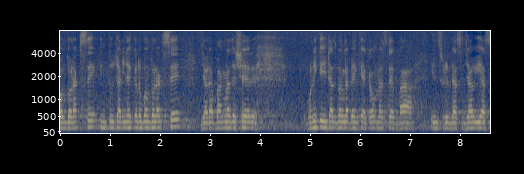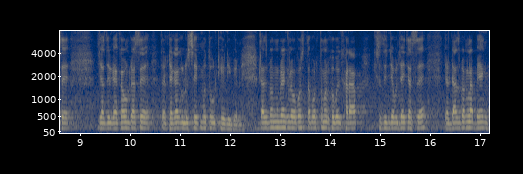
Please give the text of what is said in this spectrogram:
বন্ধ রাখছে, কিন্তু জানি না কেন বন্ধ রাখছে। যারা বাংলাদেশের অনেকেই ডাচ বাংলা ব্যাংকে অ্যাকাউন্ট আছে বা ইন্স্যুরেন্স আছে যাই আছে, যাদের অ্যাকাউন্ট আছে, তার টাকাগুলো সেফ মতো উঠিয়ে নেবেন। ডাচ বাংলা ব্যাংকের অবস্থা বর্তমান খুবই খারাপ, কিছুদিন যাবৎ যাইতেছে। ডাচ বাংলা ব্যাংক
